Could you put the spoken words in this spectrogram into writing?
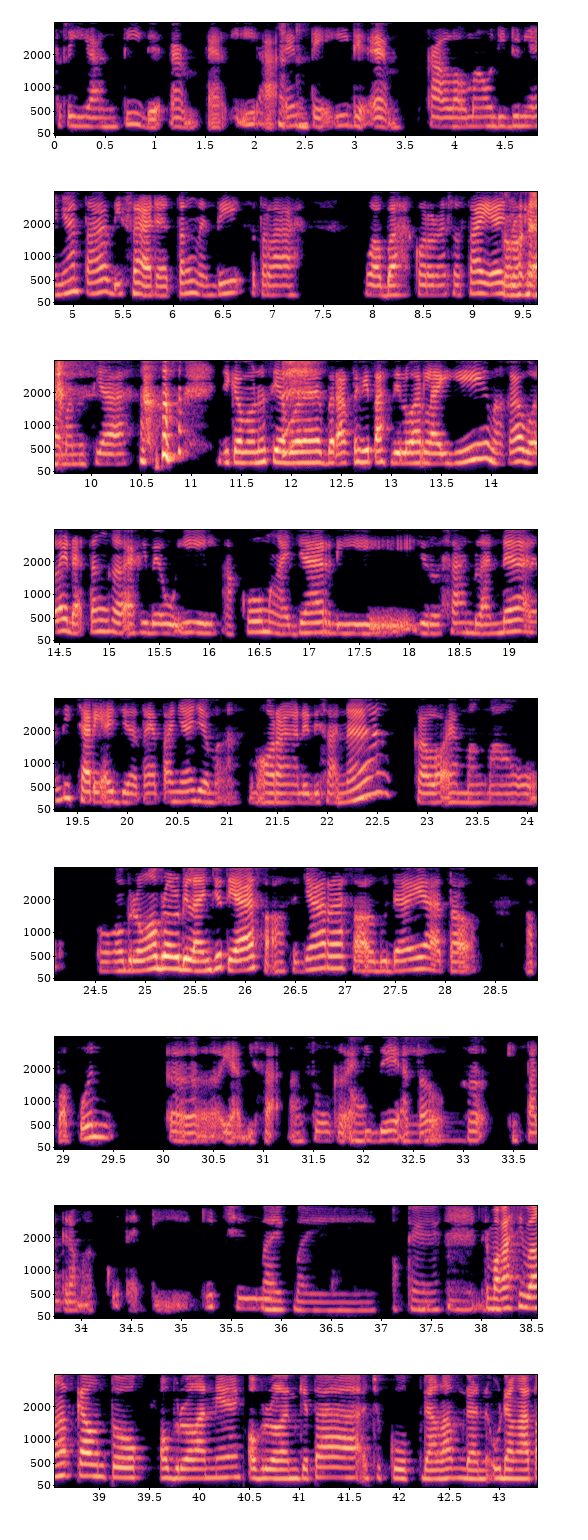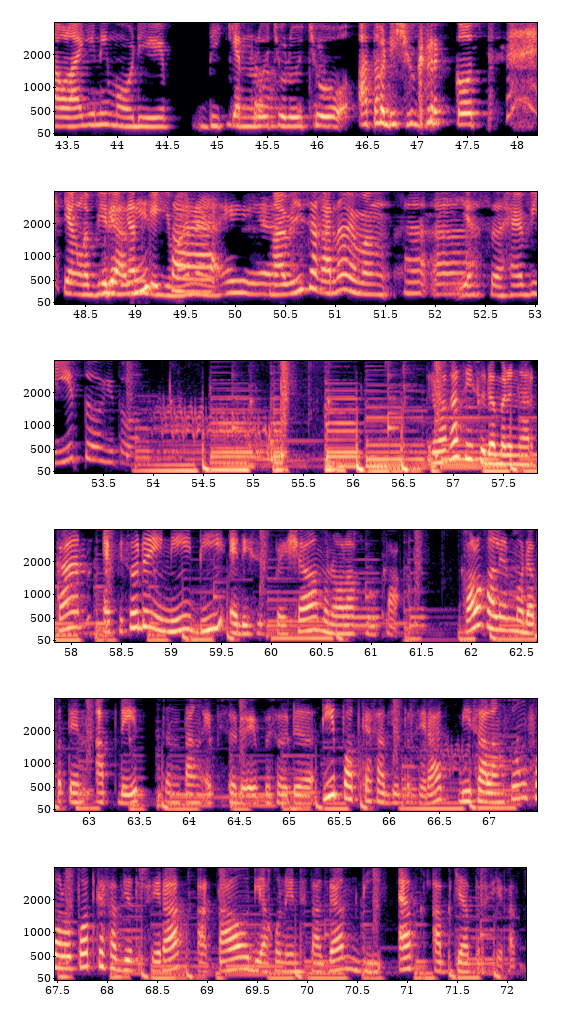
@riantidm r i a n t i d m. Kalau mau di dunia nyata bisa datang nanti setelah wabah corona selesai ya corona. jika manusia jika manusia boleh beraktivitas di luar lagi maka boleh datang ke FIBUI aku mengajar di jurusan Belanda nanti cari aja tanya-tanya aja sama, sama orang yang ada di sana kalau emang mau ngobrol-ngobrol lebih lanjut ya soal sejarah soal budaya atau apa pun uh, ya bisa langsung ke FIB okay. atau ke Instagram aku tadi gitu. Baik baik, oke. Okay. Hmm. Terima kasih banget kak untuk obrolannya. Obrolan kita cukup dalam dan udah nggak tahu lagi nih mau dibikin lucu-lucu atau di sugar coat yang lebih gak ringan bisa, kayak gimana? Iya. Nggak bisa karena memang uh -uh. ya seheavy itu gitu loh. Terima kasih sudah mendengarkan episode ini di edisi spesial Menolak Lupa. Kalau kalian mau dapetin update tentang episode-episode di podcast Abjad Tersirat, bisa langsung follow podcast Abjad Tersirat atau di akun Instagram di @abjadtersirat.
